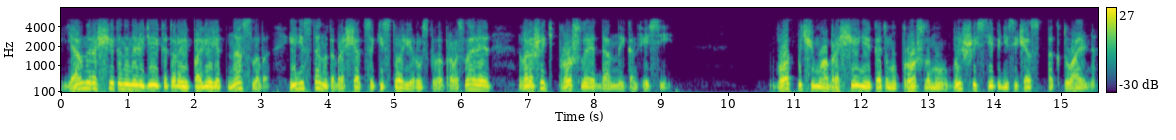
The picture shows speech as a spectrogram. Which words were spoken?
явно рассчитаны на людей, которые поверят на слово и не станут обращаться к истории русского православия, ворошить прошлое данной конфессии. Вот почему обращение к этому прошлому в высшей степени сейчас актуально.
